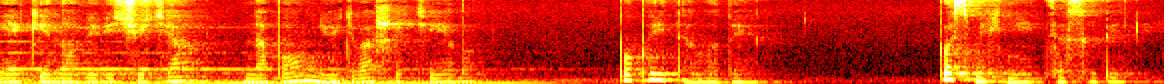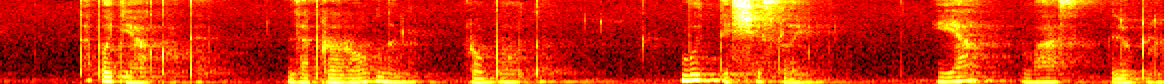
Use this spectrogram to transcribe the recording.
які нові відчуття наповнюють ваше тіло. Попийте води, посміхніться собі та подякуйте за пророблену роботу. Будьте щасливі. Я вас люблю.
